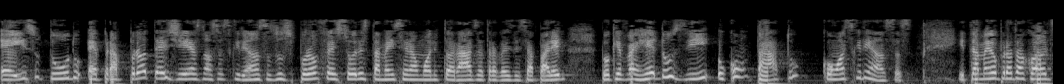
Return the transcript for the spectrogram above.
É isso tudo é para proteger as nossas crianças. Os professores também serão monitorados através desse aparelho, porque vai reduzir o contato com as crianças. E também o protocolo de,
